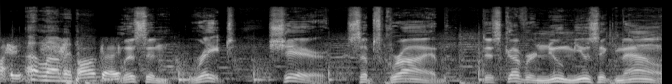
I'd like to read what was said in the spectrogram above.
right. I love it. Okay. Listen, rate, share, subscribe. Discover new music now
